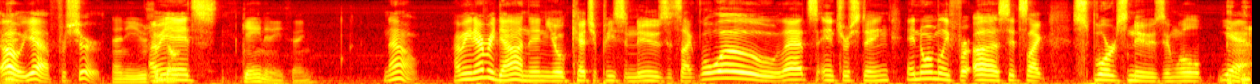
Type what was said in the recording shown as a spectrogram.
Oh yeah, for sure. and you I usually mean, don't it's gain anything. No. I mean, every now and then you'll catch a piece of news. It's like, whoa, that's interesting. And normally for us, it's like sports news, and we'll, Yeah,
